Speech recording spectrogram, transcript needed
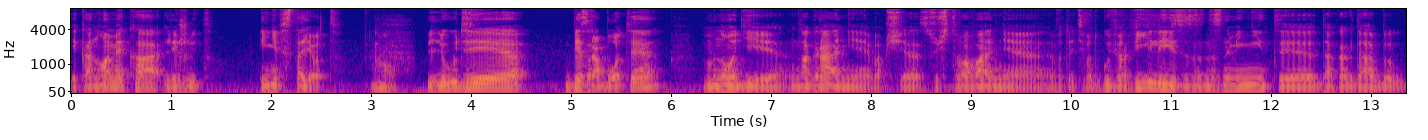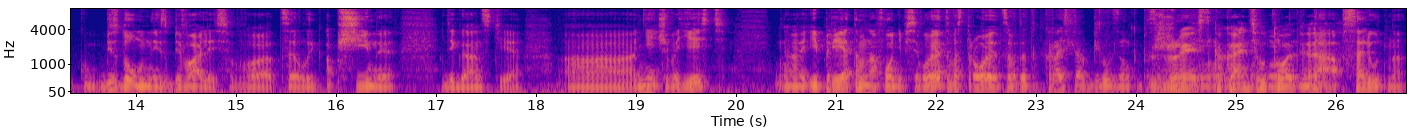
экономика лежит и не встает. Oh. Люди без работы, многие на грани вообще существования, вот эти вот гувервилли знаменитые, да, когда бездомные сбивались в целые общины гигантские, а, нечего есть, а, и при этом на фоне всего этого строится вот этот Chrysler Building. Жесть, какая антиутопия. Да, абсолютно.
